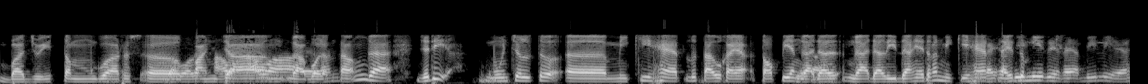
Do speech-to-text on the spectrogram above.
baju hitam gue harus uh, panjang nggak boleh ya kan? tahu enggak jadi muncul tuh uh, Mickey Head, lu tahu kayak topi yang nggak ya, ada nggak ada lidahnya itu kan Mickey Head. Kayak nah itu Bini tuh, kayak Bini ya.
